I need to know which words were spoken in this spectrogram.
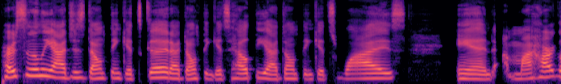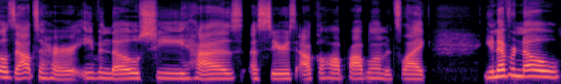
personally, I just don't think it's good. I don't think it's healthy. I don't think it's wise. And my heart goes out to her, even though she has a serious alcohol problem. It's like you never know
